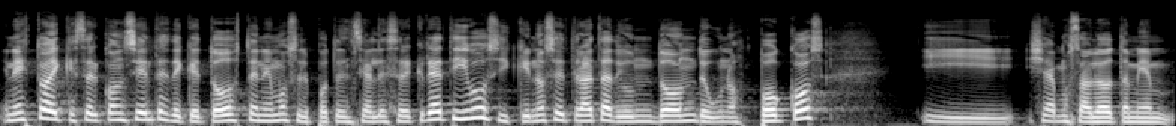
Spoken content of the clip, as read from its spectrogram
En esto hay que ser conscientes de que todos tenemos el potencial de ser creativos y que no se trata de un don de unos pocos. Y ya hemos hablado también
